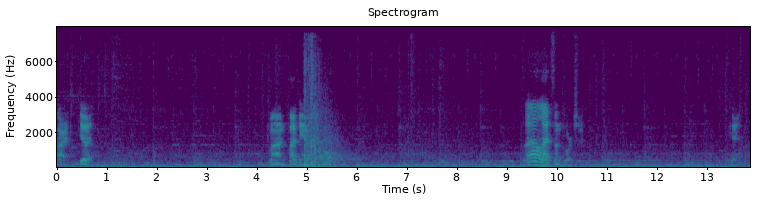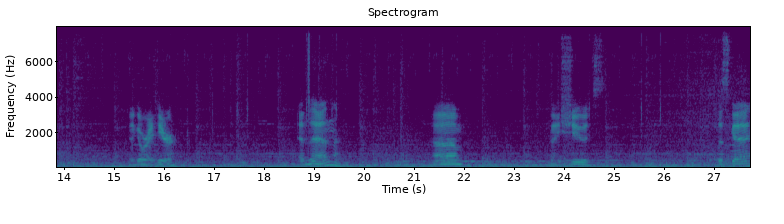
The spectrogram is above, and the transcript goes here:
Alright, do it. Come on, 5 damage. Well, that's unfortunate. Okay. Gonna go right here. And then... Um... I shoot this guy.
